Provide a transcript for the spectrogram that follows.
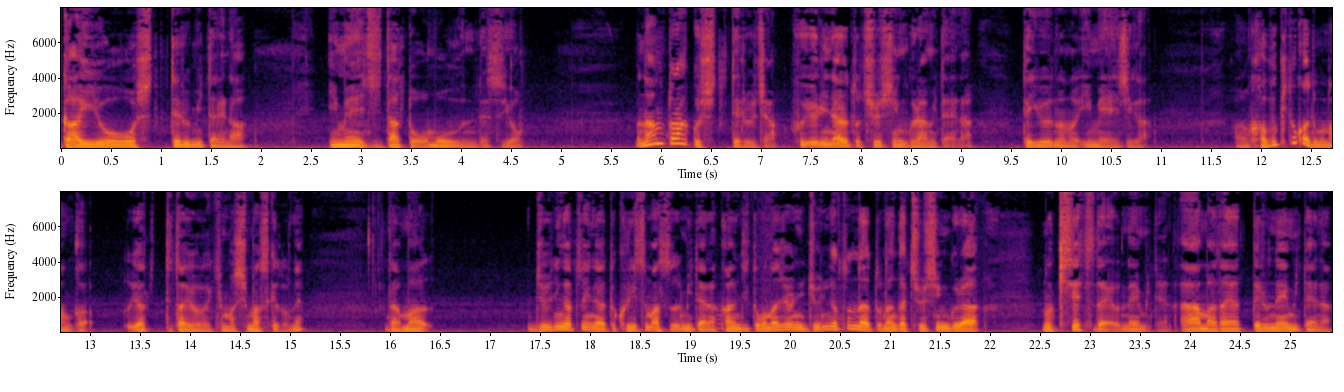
概要を知ってるみたいなイメージだと思うんですよ。なんとなく知ってるじゃん。冬になると中心蔵みたいなっていうののイメージが。あの歌舞伎とかでもなんかやってたような気もしますけどね。だからまあ、12月になるとクリスマスみたいな感じと同じように12月になるとなんか中心蔵の季節だよねみたいな。ああ、まだやってるねみたいな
